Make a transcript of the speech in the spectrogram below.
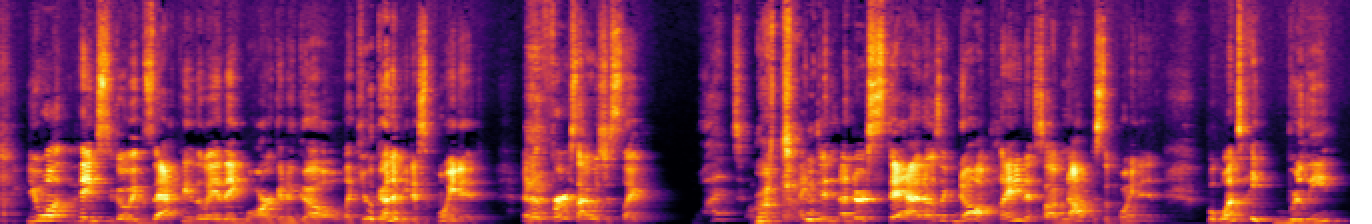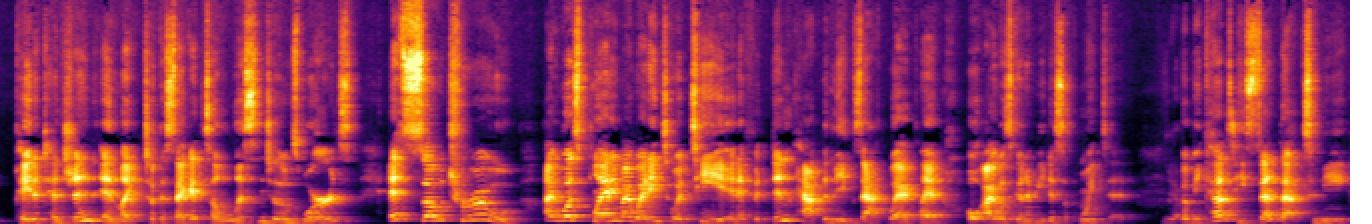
you want things to go exactly the way they are going to go. Like you're going to be disappointed. And at first, I was just like, what? What? I didn't understand. I was like, no, I'm planning it so I'm not disappointed. But once I really paid attention and like took a second to listen to those mm-hmm. words, it's so true. I was planning my wedding to a T, and if it didn't happen the exact way I planned, oh, I was gonna be disappointed. Yep. But because he said that to me,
